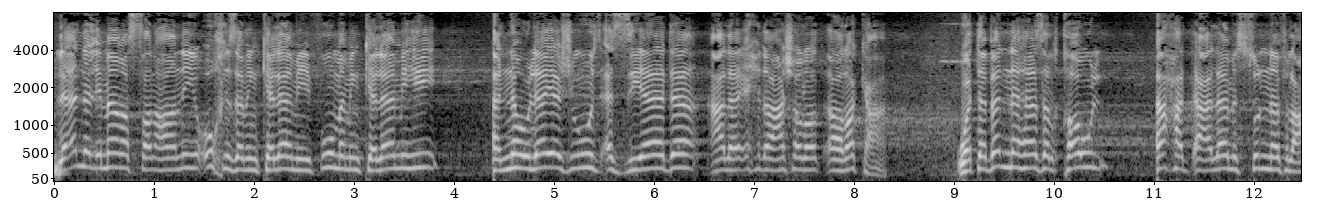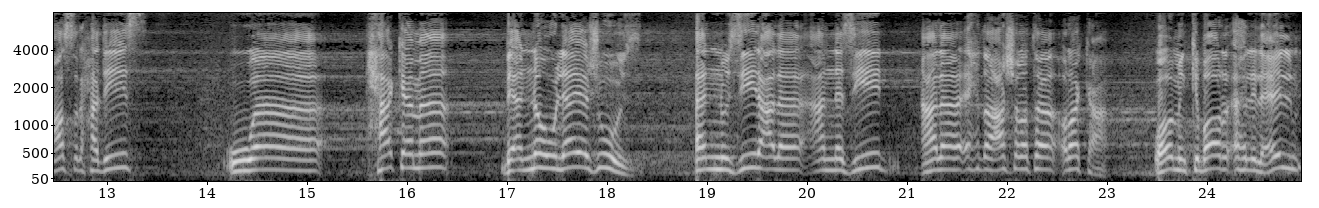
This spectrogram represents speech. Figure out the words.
لأن الإمام الصنعاني أخذ من كلامه فوم من كلامه أنه لا يجوز الزيادة على إحدى عشرة ركعة. وتبنى هذا القول أحد أعلام السنة في العصر الحديث وحكم بأنه لا يجوز أن نزيد على أن نزيد على إحدى عشرة ركعة وهو من كبار أهل العلم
